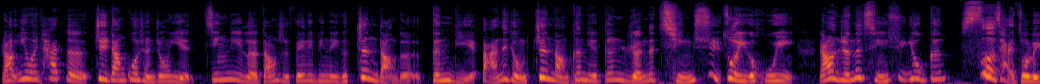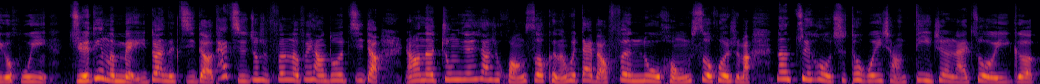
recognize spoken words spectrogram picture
然后因为他的这段过程中也经历了当时菲律宾的一个政党的更迭，把那种政党更迭跟人的情绪做一个呼应，然后人的情绪又跟色彩做了一个呼应，决定了每一段的基调。它其实就是分了非常多的基调，然后呢中间像是黄色可能会代表愤怒，红色或者什么，那最后是透过一场地震来作为一个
